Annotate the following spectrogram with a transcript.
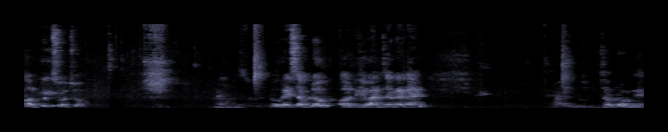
और कुछ सोचो। तो गए सब लोग, और आंसर करना है? सब रॉन्ग है।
